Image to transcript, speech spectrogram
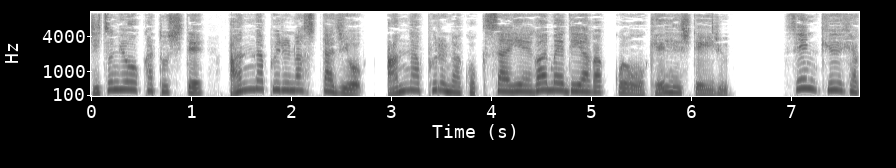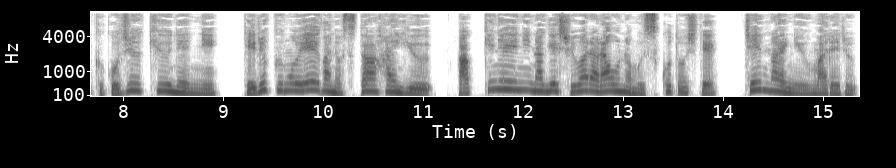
実業家としてアンナプルナスタジオ、アンナプルナ国際映画メディア学校を経営している。1959年にテルク語映画のスター俳優、アッキネーニナゲシュワララオの息子としてチェン内に生まれる。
